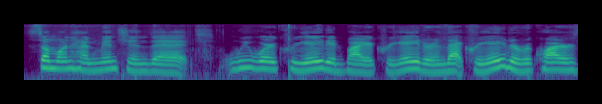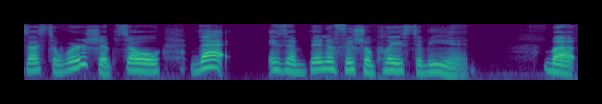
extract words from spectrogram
someone had mentioned that we were created by a creator and that creator requires us to worship. So that is a beneficial place to be in. But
